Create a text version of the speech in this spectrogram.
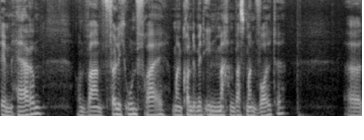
dem Herrn und waren völlig unfrei. Man konnte mit ihnen machen, was man wollte. Äh,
